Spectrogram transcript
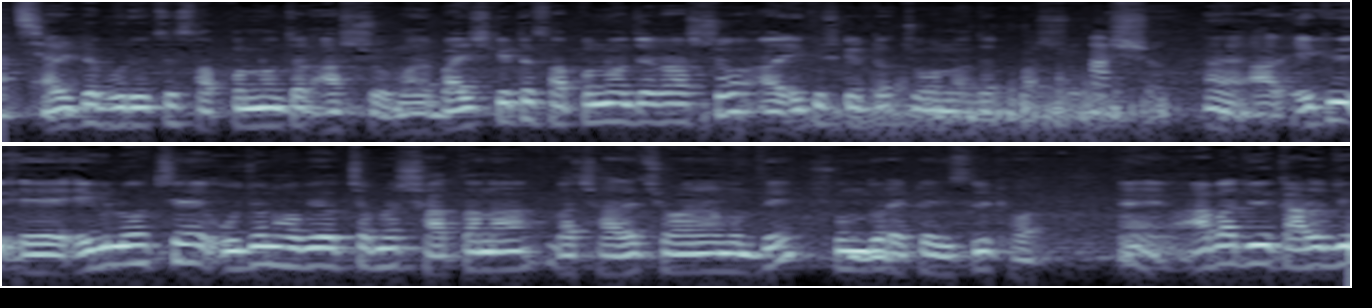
আচ্ছা। আর এটা ভরি হচ্ছে ছাপ্পান্ন হাজার আটশো। মানে বাইশ কেটে ছাপ্পান্ন হাজার আটশো আর একুশ কেটে চুয়ান্ন হাজার পাঁচশো। পাঁচশো। হ্যাঁ আর এগুলো হচ্ছে ওজন হবে হচ্ছে আপনার সাত আনা বা সাড়ে ছ আনার মধ্যে সুন্দর একটা রিসলেট হয়। হ্যাঁ আবার যদি কারও যদি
